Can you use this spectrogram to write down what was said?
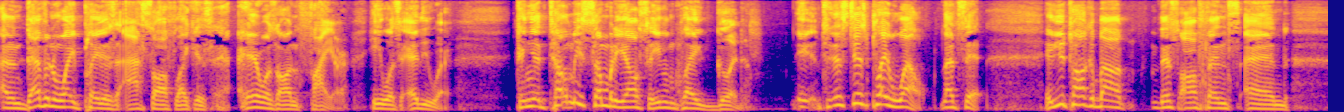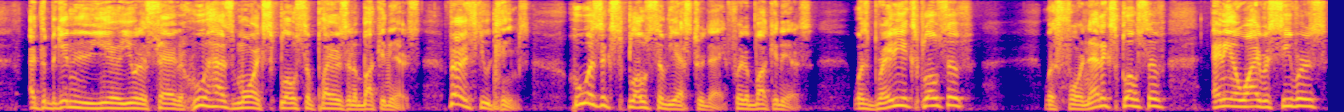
And Devin White played his ass off like his hair was on fire. He was everywhere. Can you tell me somebody else that even played good? Just just play well. That's it. If you talk about this offense and at the beginning of the year, you would have said, who has more explosive players than the Buccaneers? Very few teams. Who was explosive yesterday for the Buccaneers? Was Brady explosive? Was Fournette explosive? Any wide receivers?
